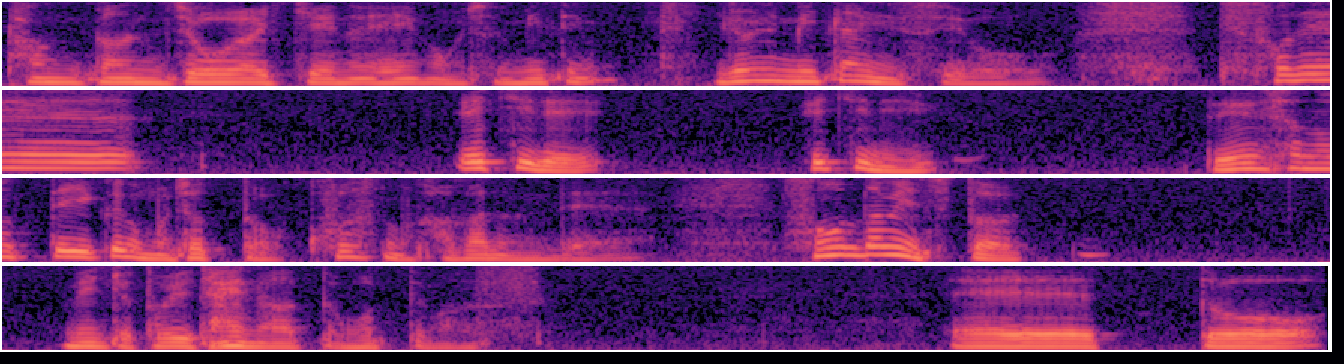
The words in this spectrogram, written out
単館上映系の映画もちょっと見ていろいろ見たいんですよ。でそれ駅で駅に電車乗っていくのもちょっとコストもかかるんで。そのためにちょっと免許取りたいなと思ってます。えー、っと、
